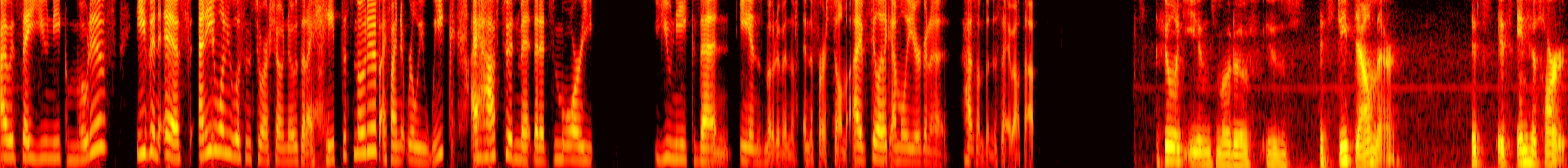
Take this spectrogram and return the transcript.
I would say unique motive, even if anyone who listens to our show knows that I hate this motive. I find it really weak. I have to admit that it's more unique than Ian's motive in the in the first film. I feel like Emily, you're gonna have something to say about that. I feel like Ian's motive is it's deep down there. It's it's in his heart.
